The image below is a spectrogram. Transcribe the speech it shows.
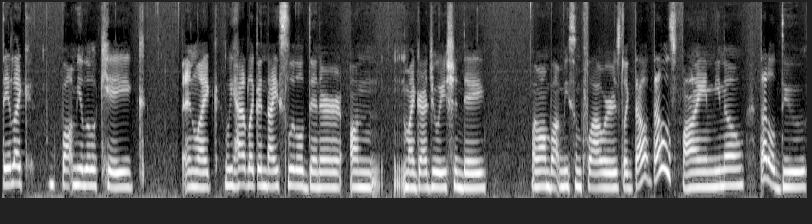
they like bought me a little cake and like we had like a nice little dinner on my graduation day. My mom bought me some flowers. Like that that was fine, you know. That'll do.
